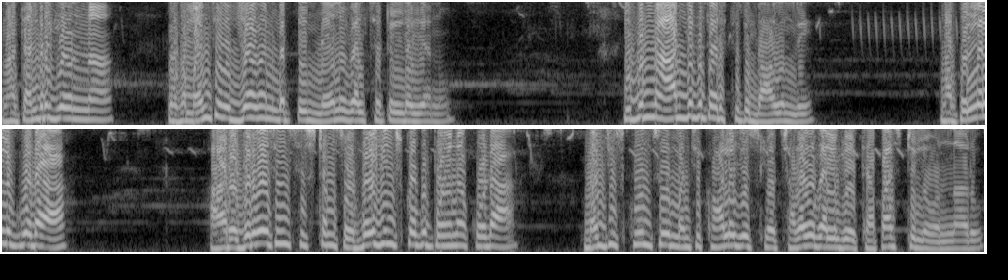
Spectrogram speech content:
నా తండ్రికి ఉన్న ఒక మంచి ఉద్యోగాన్ని బట్టి నేను వెల్ సెటిల్డ్ అయ్యాను. ఇప్పుడు నా ఆర్థిక పరిస్థితి బాగుంది. నా పిల్లలు కూడా ఆ రిజర్వేషన్ సిస్టమ్స్ ఉపయోగించుకోకపోయినా కూడా మంచి స్కూల్స్ మంచి కాలేజెస్లో చదవగలిగే కెపాసిటీలో ఉన్నారు.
